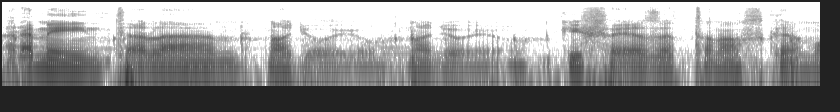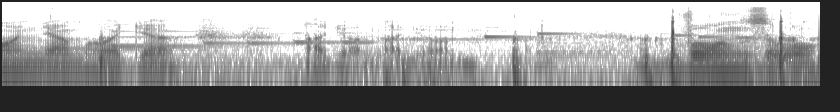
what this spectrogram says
reménytelen, nagyon jó, nagyon jó. Kifejezetten azt kell mondjam, hogy nagyon-nagyon vonzó,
